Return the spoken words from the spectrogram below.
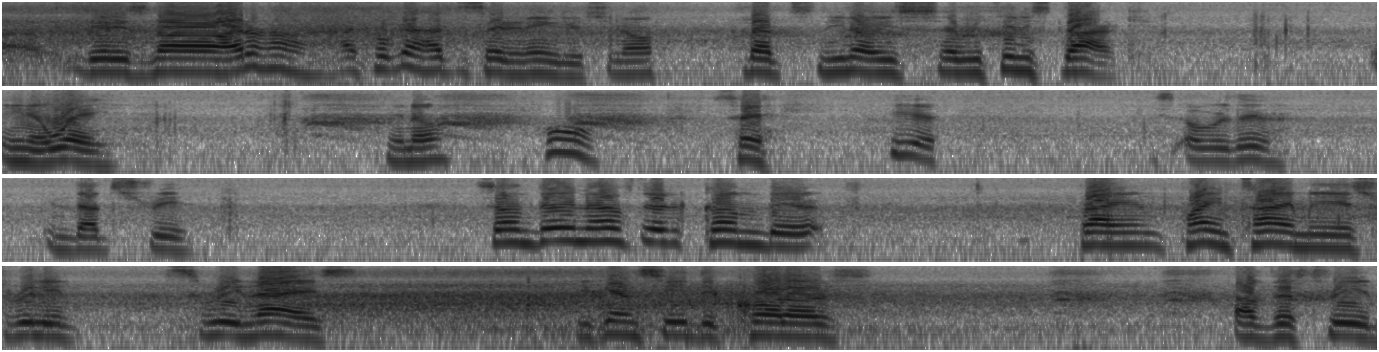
uh, there is no, I don't know, I forgot how to say it in English, you know, but you know, it's everything is dark in a way you know? Oh say here it's over there in that street. So then after come the prime prime time is really it's really nice. You can see the colors of the street.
